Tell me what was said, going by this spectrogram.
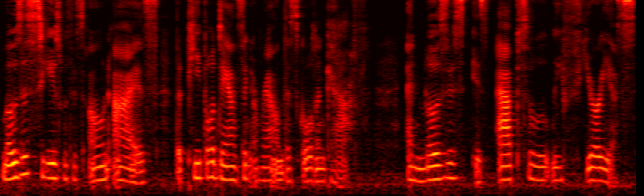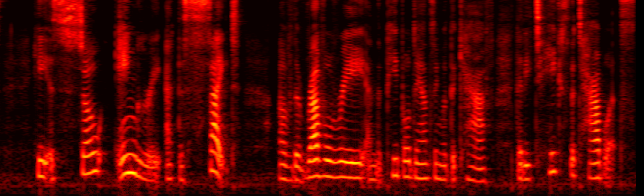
Moses sees with his own eyes the people dancing around this golden calf. And Moses is absolutely furious. He is so angry at the sight of the revelry and the people dancing with the calf that he takes the tablets,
